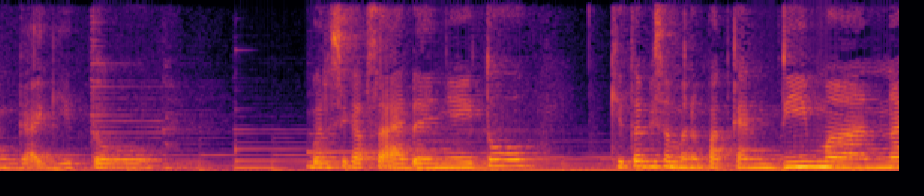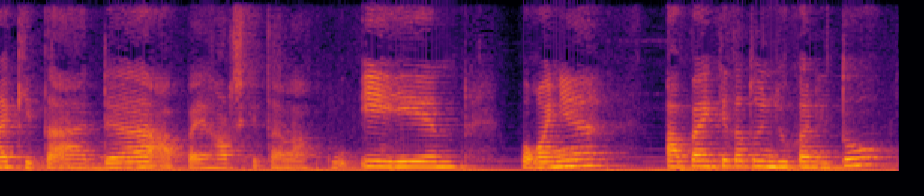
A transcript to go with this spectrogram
enggak gitu. Bersikap seadanya itu kita bisa menempatkan di mana kita ada, apa yang harus kita lakuin. Pokoknya apa yang kita tunjukkan itu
